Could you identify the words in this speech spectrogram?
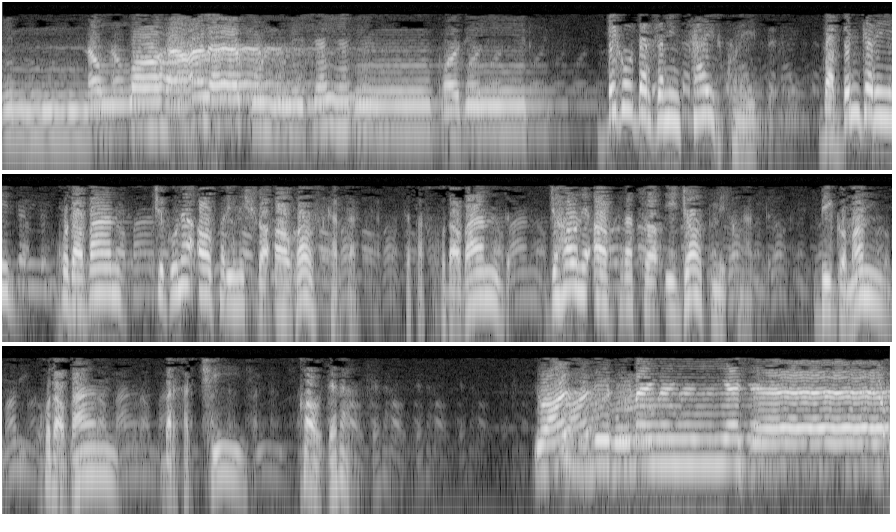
إن الله على كل شيء قدیر بگو در زمین سیر کنید و بنگرید خداوند چگونه آفرینش را آغاز کرده. سپس خداوند جهان آخرت را ایجاد می کند بیگمان خداوند بر هر چیز قادر است. يعذب من يشاء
